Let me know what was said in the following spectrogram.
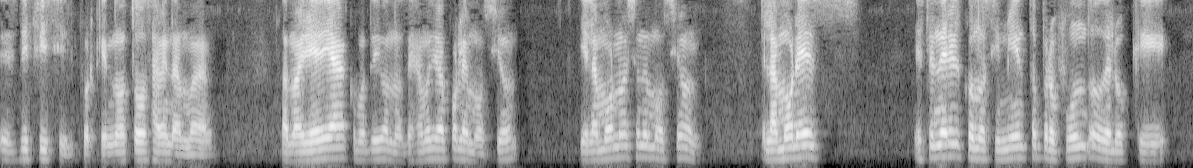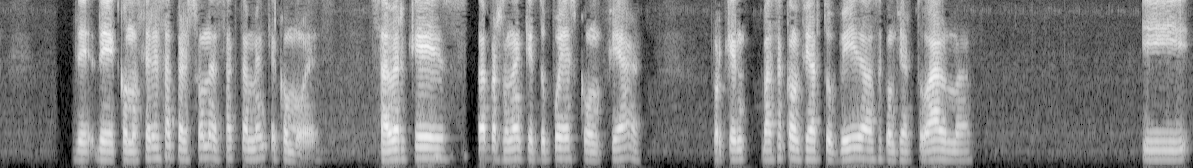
es difícil porque no todos saben amar. La mayoría, como te digo, nos dejamos llevar por la emoción y el amor no es una emoción. El amor es, es tener el conocimiento profundo de lo que, de, de conocer a esa persona exactamente como es. Saber que es una persona en que tú puedes confiar porque vas a confiar tu vida, vas a confiar tu alma. Y,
